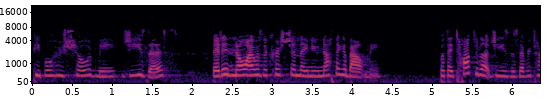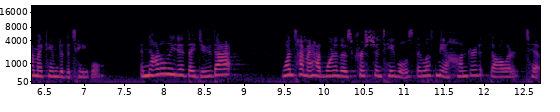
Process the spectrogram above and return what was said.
people who showed me Jesus. They didn't know I was a Christian, they knew nothing about me. But they talked about Jesus every time I came to the table. And not only did they do that, one time I had one of those Christian tables, they left me a $100 tip.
